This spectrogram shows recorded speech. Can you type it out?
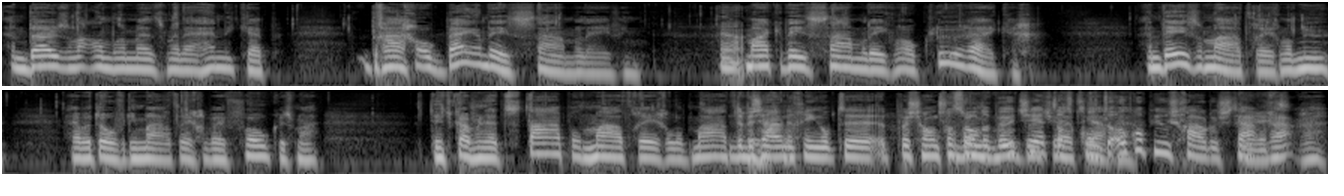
en duizenden andere mensen met een handicap... dragen ook bij aan deze samenleving. Ja. Maken deze samenleving ook kleurrijker. En deze maatregelen, want nu hebben we het over die maatregelen bij Focus... maar dit kabinet stapelt maatregelen op maatregelen. De bezuiniging op de persoonsgebonden budget, budget, dat komt ja. ook op uw schouders terecht. Ja,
